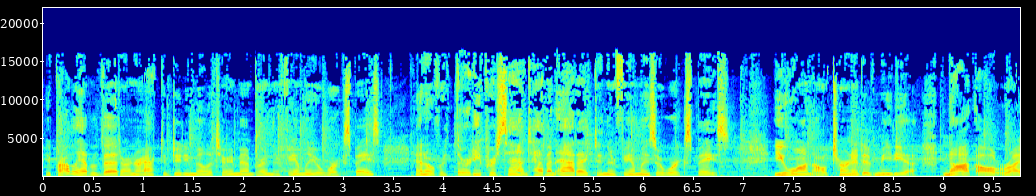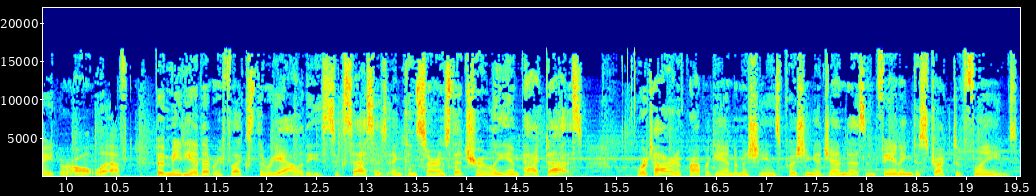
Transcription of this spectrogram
They probably have a veteran or active duty military member in their family or workspace, and over 30% have an addict in their families or workspace. You want alternative media, not alt right or alt left, but media that reflects the realities, successes, and concerns that truly impact us. We're tired of propaganda machines pushing agendas and fanning destructive flames.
